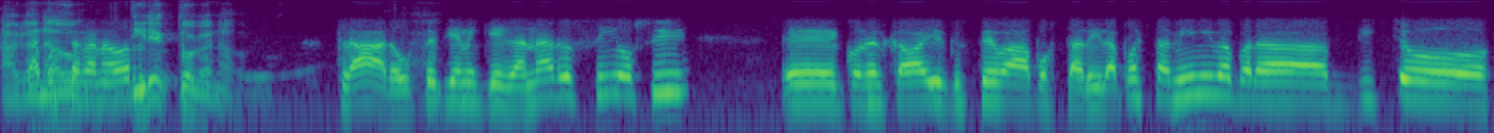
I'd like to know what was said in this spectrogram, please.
a la apuesta ganador, ganador directo a ganador. Claro, usted tiene que ganar sí o sí eh, con el caballo que usted va a apostar. Y la apuesta mínima para dicho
